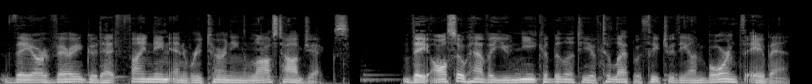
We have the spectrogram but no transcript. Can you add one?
They are very good at finding and returning lost objects. They also have a unique ability of telepathy to the unborn Theban.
